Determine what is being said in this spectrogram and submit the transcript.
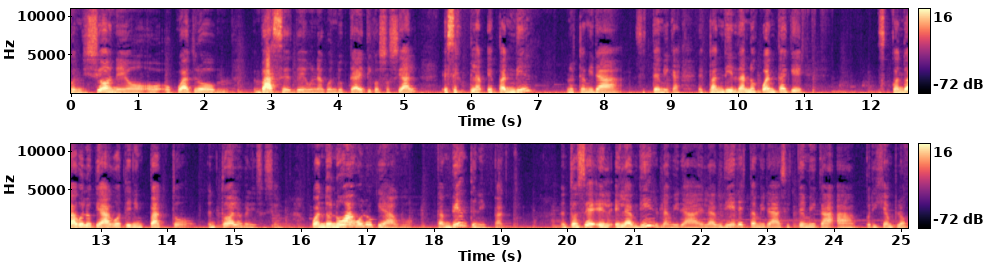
condiciones o cuatro bases de una conducta ético-social, es expandir nuestra mirada sistémica, expandir, darnos cuenta que cuando hago lo que hago tiene impacto en toda la organización. Cuando no hago lo que hago, también tiene impacto. Entonces, el, abrir la mirada, el abrir esta mirada sistémica a, por ejemplo,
